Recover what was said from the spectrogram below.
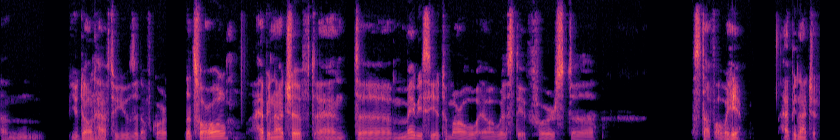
um, you don't have to use it, of course. That's for all happy night shift and uh, maybe see you tomorrow uh, with the first uh, stuff over here. Happy night shift.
